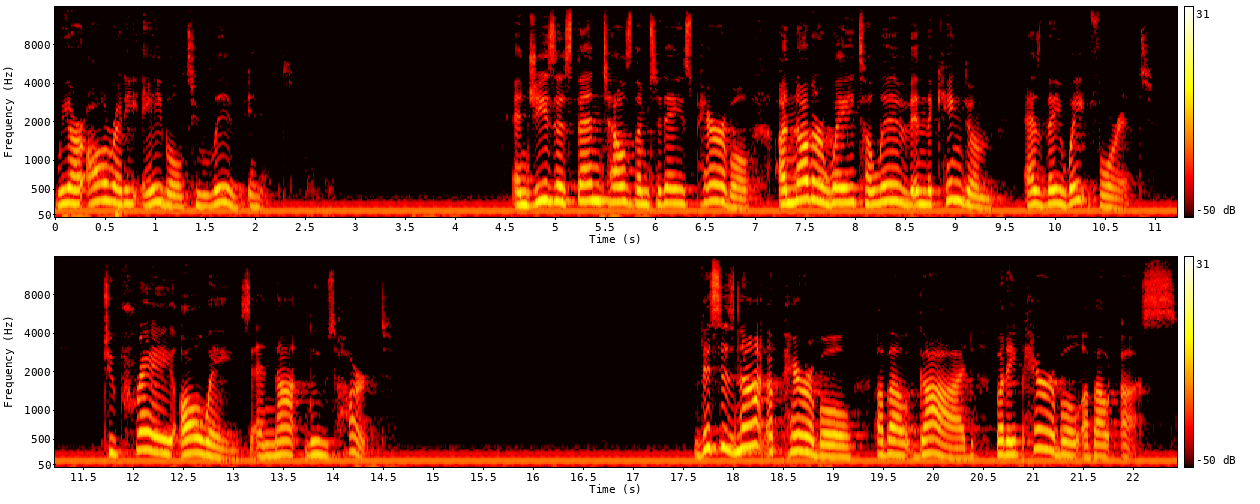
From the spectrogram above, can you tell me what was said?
we are already able to live in it. And Jesus then tells them today's parable, another way to live in the kingdom as they wait for it to pray always and not lose heart. This is not a parable about God, but a parable about us,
